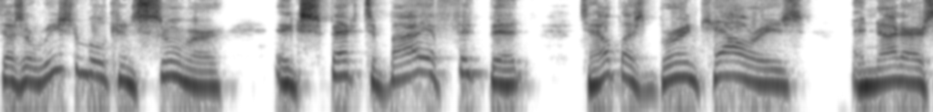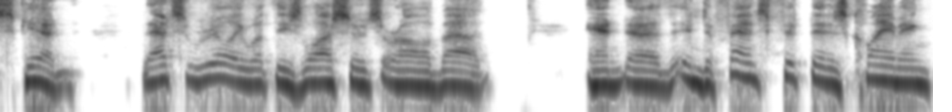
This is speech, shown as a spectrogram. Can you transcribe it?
Does a reasonable consumer expect to buy a Fitbit to help us burn calories and not our skin? That's really what these lawsuits are all about. And uh, in defense, Fitbit is claiming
